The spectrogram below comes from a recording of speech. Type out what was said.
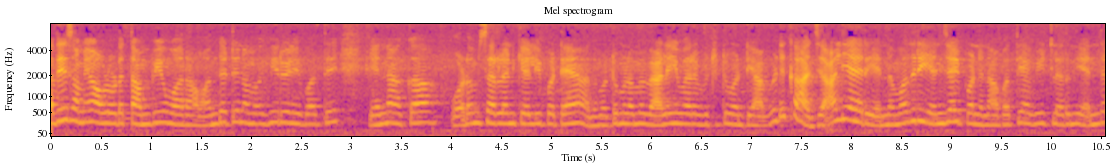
அதே சமயம் அவளோட தம்பியும் வரான். வந்துட்டு நம்ம ஹீரோயினி பார்த்து என்ன அக்கா உடம்பு சரியில்லைன்னு கேள்விப்பட்டேன். அது மட்டும் இல்லாமல் வேலையும் வேற விட்டுட்டு வந்துட்டியா? விடுக்கா ஜாலியாக இரு. என்ன மாதிரி என்ஜாய் பண்ணு. நான் பற்றி வீட்டில் இருந்து எந்த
